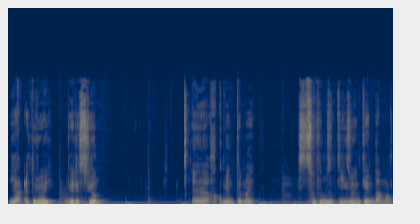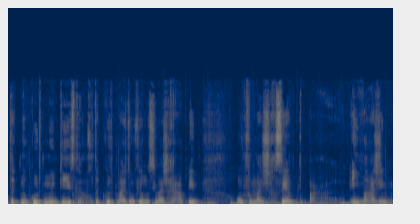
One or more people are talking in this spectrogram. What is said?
Yeah, adorei ver esse filme. Uh, recomendo também. São filmes antigos, eu entendo, há malta que não curte muito isso, há malta que curte mais de um filme assim mais rápido, um filme mais recente, pá, a imagem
